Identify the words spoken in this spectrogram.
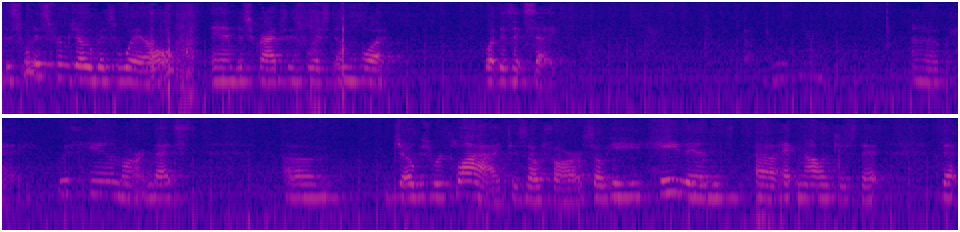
this one is from Job as well and describes his wisdom. What? What does it say? Okay. With him, or and that's um, Job's reply to Zophar. So he he then uh, acknowledges that that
